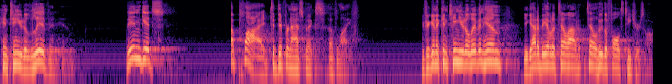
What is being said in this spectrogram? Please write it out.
continue to live in him, then gets applied to different aspects of life. If you're going to continue to live in him, you got to be able to tell, out, tell who the false teachers are.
